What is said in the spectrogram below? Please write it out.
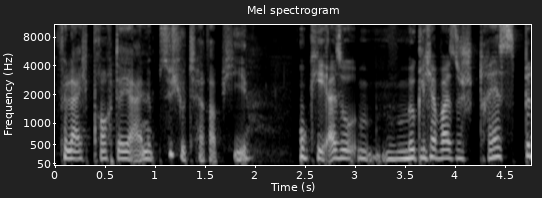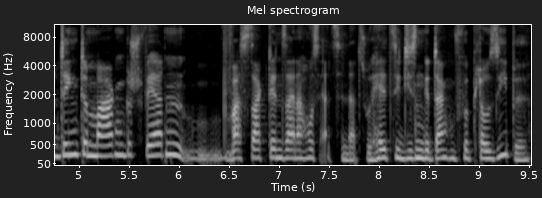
Vielleicht braucht er ja eine Psychotherapie. Okay, also möglicherweise stressbedingte Magenbeschwerden. Was sagt denn seine Hausärztin dazu? Hält sie diesen Gedanken für plausibel?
